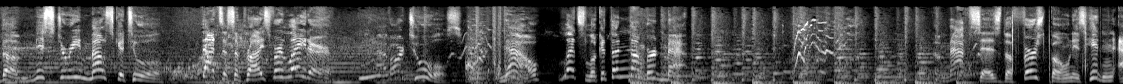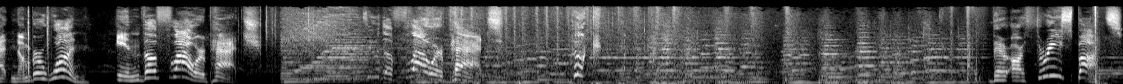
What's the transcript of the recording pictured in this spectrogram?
the mystery Mouseketool. That's a surprise for later. We have our tools. Now, let's look at the numbered map. The map says the first bone is hidden at number one, in the flower patch. To the flower patch. Hook! There are three spots,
